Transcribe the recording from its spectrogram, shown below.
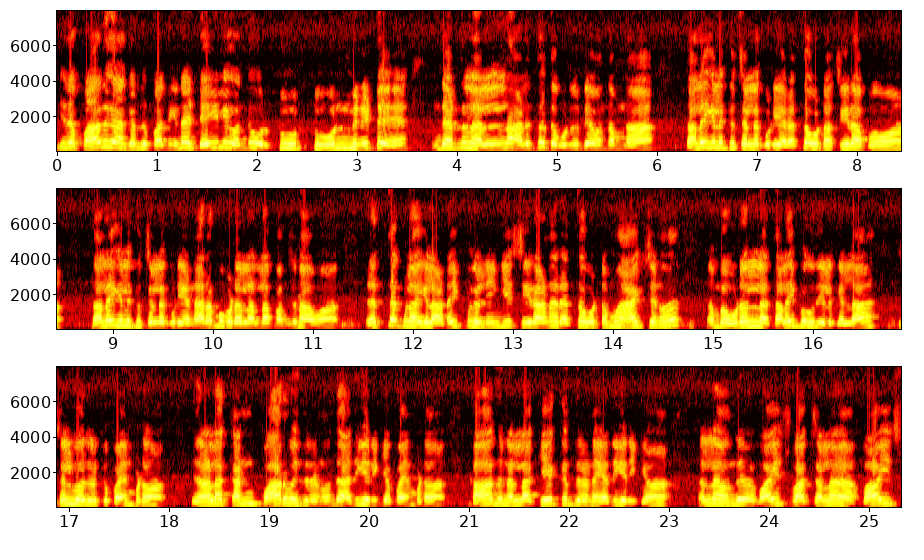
இதை பாதுகாக்கிறது பார்த்தீங்கன்னா டெய்லி வந்து ஒரு டூ டு ஒன் மினிட்டு இந்த இடத்துல நல்லா அழுத்தத்தை கொடுத்துட்டே வந்தோம்னா தலைகளுக்கு செல்லக்கூடிய ரத்த ஓட்டம் சீராக போகும். தலைகளுக்கு செல்லக்கூடிய நரம்பு உடல் நல்லா ஃபங்க்ஷன் ஆகும். ரத்த குழாய்கள் அடைப்புகள் நீங்கி சீரான ரத்த ஓட்டமும் ஆக்ஷனும் நம்ம உடல்ல தலைப்பகுதிகளுக்கு எல்லாம் செல்வதற்கு பயன்படும். இதனால கண் பார்வை திறன் வந்து அதிகரிக்க பயன்படும். காது நல்லா கேட்க திறனை அதிகரிக்கும். நல்லா வந்து வாய்ஸ் பாக்ஸ் எல்லாம் வாய்ஸ்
